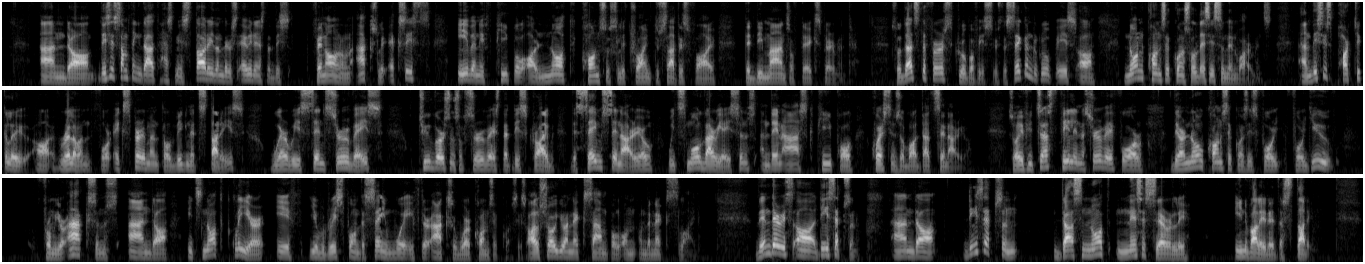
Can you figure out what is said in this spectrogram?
And uh, this is something that has been studied and there's evidence that this phenomenon actually exists even if people are not consciously trying to satisfy the demands of the experimenter. So that's the first group of issues. The second group is uh, non-consequential decision environments. And this is particularly uh, relevant for experimental vignette studies where we send surveys, two versions of surveys that describe the same scenario with small variations and then ask people questions about that scenario. So if you just fill in a survey form, there are no consequences for, for you from your actions and uh, it's not clear if you would respond the same way if there actually were consequences. I'll show you an example on, on the next slide. Then there is uh, deception and uh, deception does not necessarily invalidate the study.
